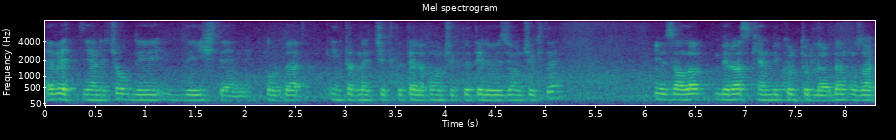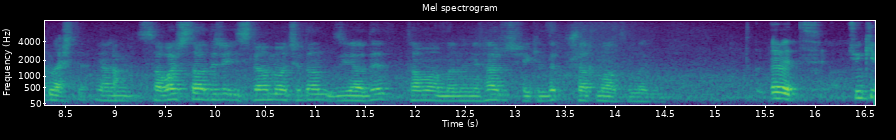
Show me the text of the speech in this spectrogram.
evet yani çok de- değişti yani. Burada internet çıktı, telefon çıktı, televizyon çıktı. İnsanlar biraz kendi kültürlerden uzaklaştı. Yani savaş sadece İslami açıdan ziyade tamamen hani her şekilde kuşatma altında gibi. Evet. Çünkü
